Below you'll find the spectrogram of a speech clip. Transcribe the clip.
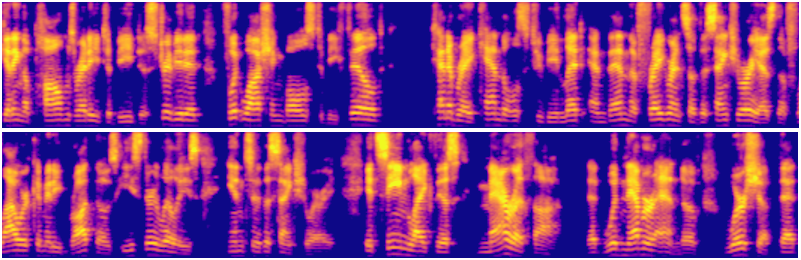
getting the palms ready to be distributed, foot washing bowls to be filled, tenebrae candles to be lit, and then the fragrance of the sanctuary as the flower committee brought those Easter lilies into the sanctuary. It seemed like this marathon that would never end of worship that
